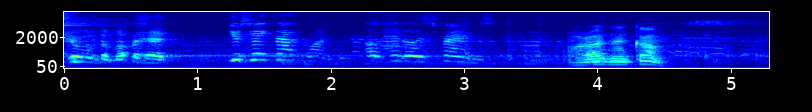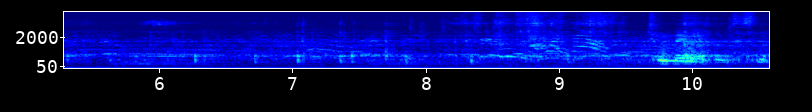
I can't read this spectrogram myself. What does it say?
Two of them up ahead. You take that one. I'll handle his friend. Alright then come. Too many of them to sneak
